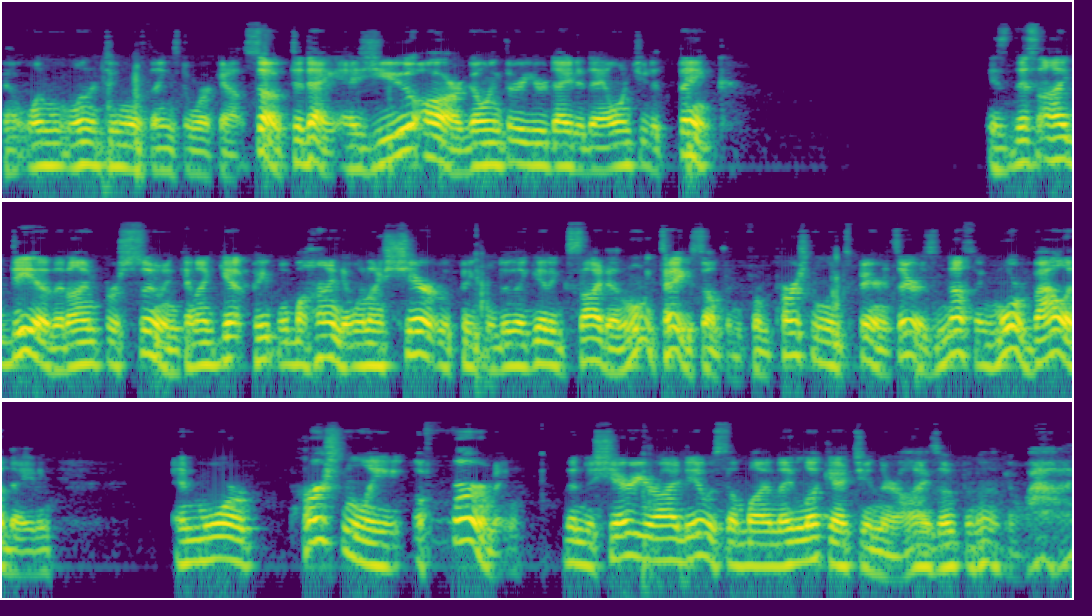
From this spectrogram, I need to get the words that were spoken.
got one, one or two more things to work out. So today, as you are going through your day to day, I want you to think is this idea that I'm pursuing. Can I get people behind it? When I share it with people, do they get excited? And let me tell you something from personal experience. There is nothing more validating and more personally affirming than to share your idea with somebody and they look at you and their eyes open up and go, wow,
